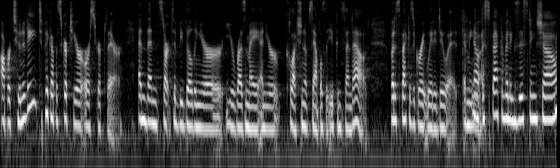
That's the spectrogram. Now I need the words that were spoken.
Opportunity to pick up a script here or a script there and then start to be building your your resume and your collection of samples that you can send out but a spec is a great way to do it i mean No, a spec of an existing show.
